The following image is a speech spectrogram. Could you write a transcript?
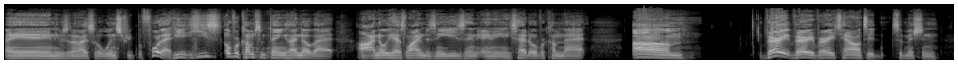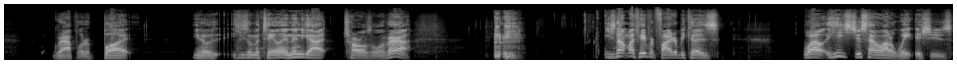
and he was in a nice little win streak before that. He he's overcome some things. I know that. Uh, I know he has Lyme disease, and and he's had to overcome that. Um, very very very talented submission grappler, but you know he's on the tail end. And then you got Charles Oliveira. he's not my favorite fighter because well, he's just had a lot of weight issues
